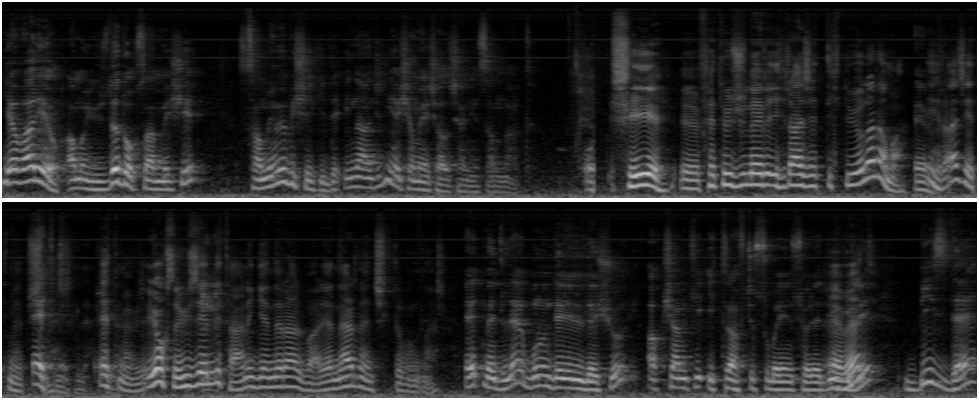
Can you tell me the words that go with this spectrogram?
ya var ya yok ama yüzde 95'i samimi bir şekilde inancını yaşamaya çalışan insanlardı. şeyi e, FETÖ'cüleri ihraç ettik diyorlar ama Evet. ihraç etmemişler. Etmediler. Etmemişler. Yoksa 150 tane general var ya nereden çıktı bunlar? Etmediler. Bunun delili de şu. Akşamki itirafçı subayın söylediği Evet. gibi biz de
